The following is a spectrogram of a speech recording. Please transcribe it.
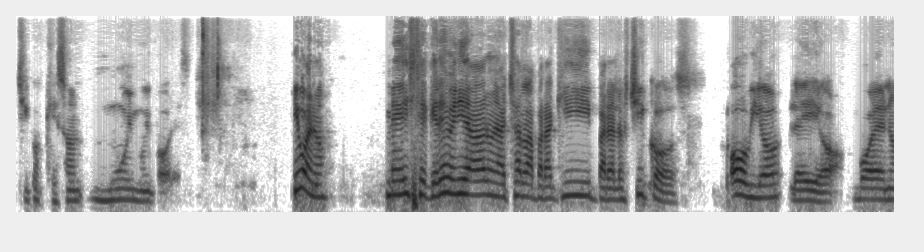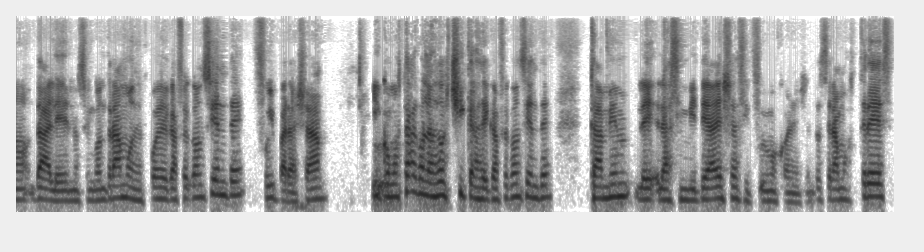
chicos que son muy, muy pobres. Y bueno, me dice, ¿querés venir a dar una charla para aquí, para los chicos? Obvio, le digo, bueno, dale, nos encontramos después del Café Consciente, fui para allá. Y como estaba con las dos chicas de Café Consciente, también le- las invité a ellas y fuimos con ellas. Entonces éramos tres,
